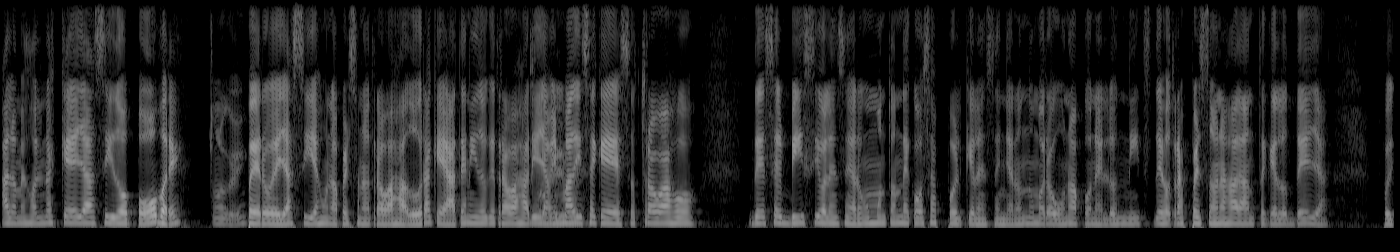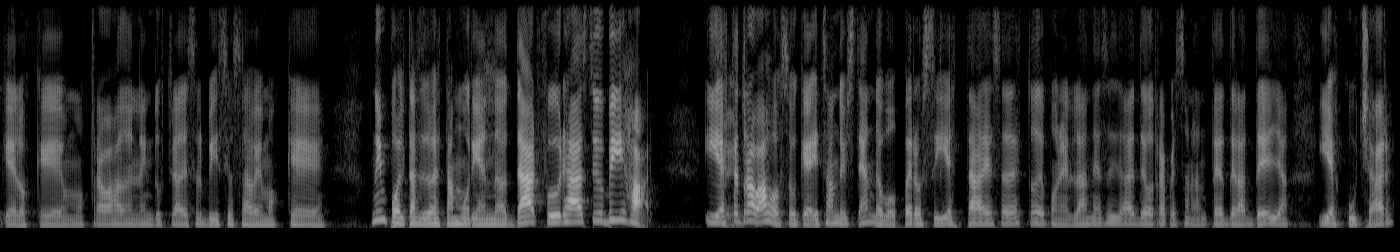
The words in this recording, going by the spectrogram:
a lo mejor no es que ella ha sido pobre, Ok. pero ella sí es una persona trabajadora que ha tenido que trabajar y ella misma dice que esos trabajos de servicio le enseñaron un montón de cosas porque le enseñaron número uno a poner los needs de otras personas adelante que los de ella porque los que hemos trabajado en la industria de servicios sabemos que no importa si tú estás muriendo that food has to be hot y este Sí. trabajo so que it's understandable pero sí está ese de esto de poner las necesidades de otra persona antes de las de ella y escuchar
